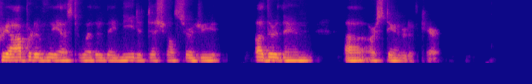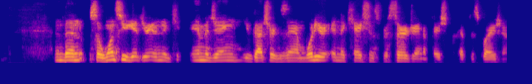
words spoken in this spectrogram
preoperatively as to whether they need additional surgery other than uh, our standard of care. And then, so once you get your imaging, you've got your exam, what are your indications for surgery in a patient with hip dysplasia?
